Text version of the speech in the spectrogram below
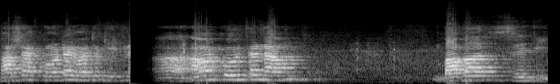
ভাষা কোনোটাই হয়তো ঠিক না। আমার কবিতার নাম বাবার স্মৃতি।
